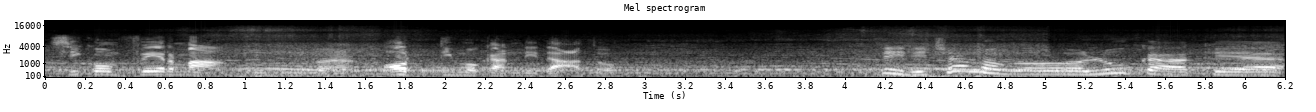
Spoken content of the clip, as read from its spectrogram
si conferma un ottimo candidato. Sì, diciamo Luca che è,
